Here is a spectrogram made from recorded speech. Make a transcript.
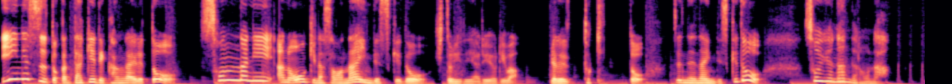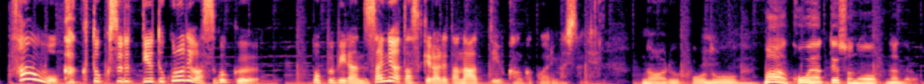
いいね数とかだけで考えるとそんなにあの大きな差はないんですけど一人でやるよりは。やる時と全然ないんですけどそういうなんだろうな。ファンを獲得するっていうところではすごくポップヴィランズさんには助けられたなっていう感覚はありましたね。なるほど、うんうん。まあこうやってそのなんだろう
